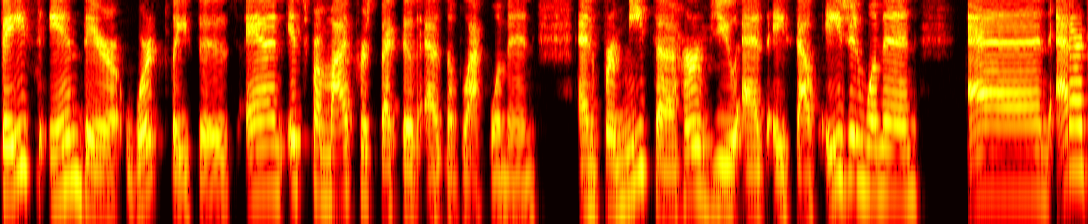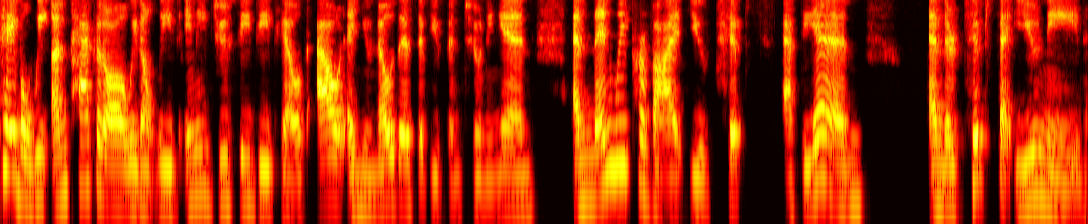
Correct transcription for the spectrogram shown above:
face in their workplaces. And it's from my perspective as a Black woman. And for Mita, her view as a South Asian woman. And at our table, we unpack it all. We don't leave any juicy details out. And you know this if you've been tuning in. And then we provide you tips at the end and they're tips that you need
